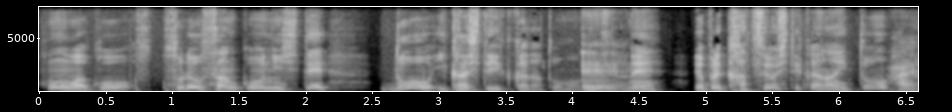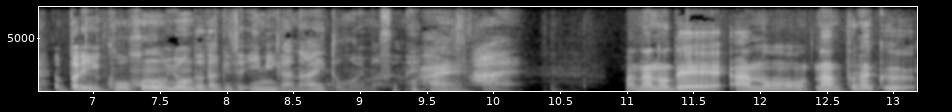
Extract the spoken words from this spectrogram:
本はこうそれを参考にしてどう生かしていくかだと思うんですよね。やっぱり活用していかないと、はい。やっぱりこう本を読んだだけじゃ意味がないと思いますよね。はい。はい。まあなのであのなんとなく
